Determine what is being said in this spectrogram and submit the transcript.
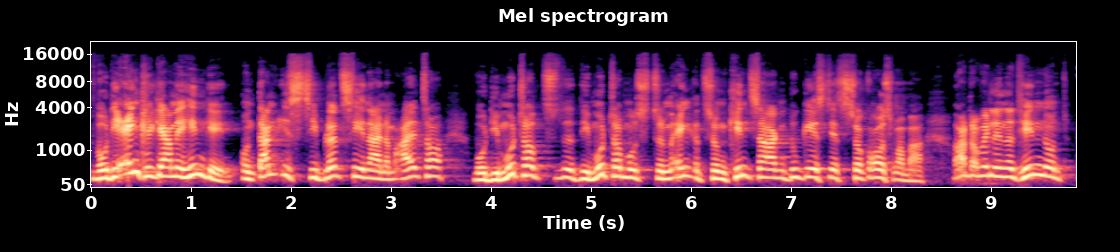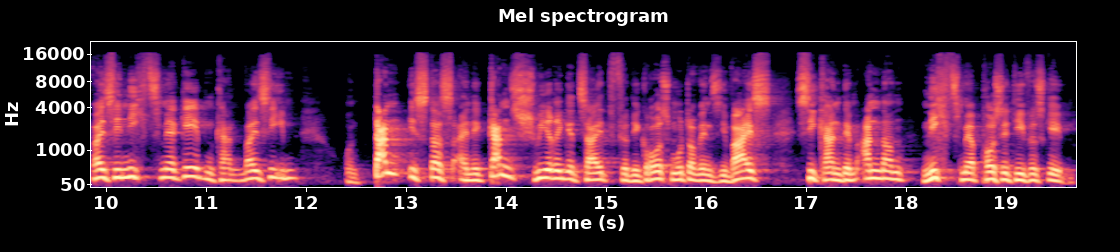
wo die Enkel gerne hingehen und dann ist sie plötzlich in einem Alter, wo die Mutter, die Mutter muss zum, Enkel, zum Kind sagen, du gehst jetzt zur Großmama. Ah, da will ich nicht hin und weil sie nichts mehr geben kann, weil sie ihm und dann ist das eine ganz schwierige Zeit für die Großmutter, wenn sie weiß, sie kann dem anderen nichts mehr Positives geben.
